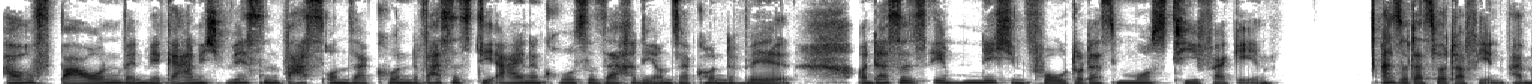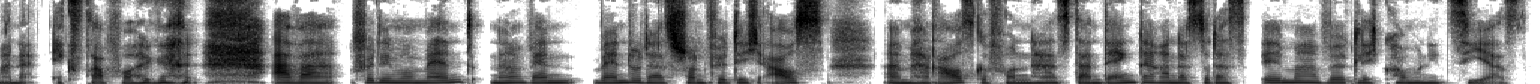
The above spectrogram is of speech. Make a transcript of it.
aufbauen, wenn wir gar nicht wissen, was unser Kunde, was ist die eine große Sache, die unser Kunde will. Und das ist eben nicht ein Foto, das muss tiefer gehen. Also das wird auf jeden Fall mal eine extra Folge. Aber für den Moment, ne, wenn, wenn du das schon für dich aus ähm, herausgefunden hast, dann denk daran, dass du das immer wirklich kommunizierst.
